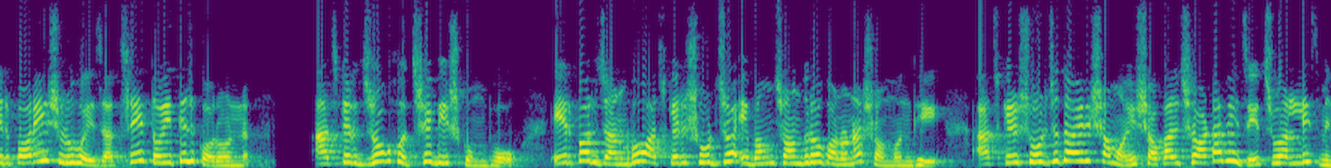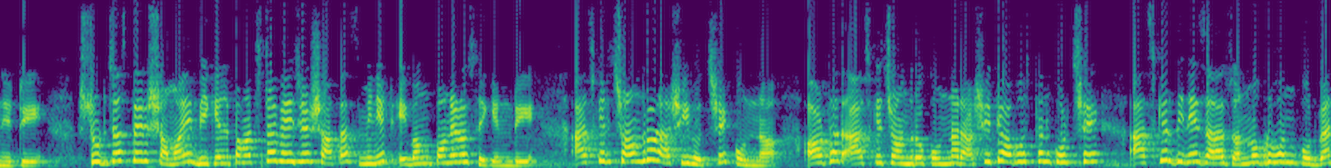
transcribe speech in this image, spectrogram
এরপরেই শুরু হয়ে যাচ্ছে তৈতিল করণ আজকের যোগ হচ্ছে বিষকুম্ভ। এরপর জানব আজকের সূর্য এবং চন্দ্র গণনা সম্বন্ধে। আজকের সূর্যোদয়ের সময় সকাল ছটা বেজে চুয়াল্লিশ মিনিটে, সূর্যাস্তের সময় বিকেল পাঁচটা বেজে সাতাশ মিনিট এবং পনেরো সেকেন্ডে। আজকের চন্দ্র রাশি হচ্ছে কন্যা, অর্থাৎ আজকে চন্দ্র কন্যা রাশিতে অবস্থান করছে। আজকের দিনে যারা জন্মগ্রহণ করবেন,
